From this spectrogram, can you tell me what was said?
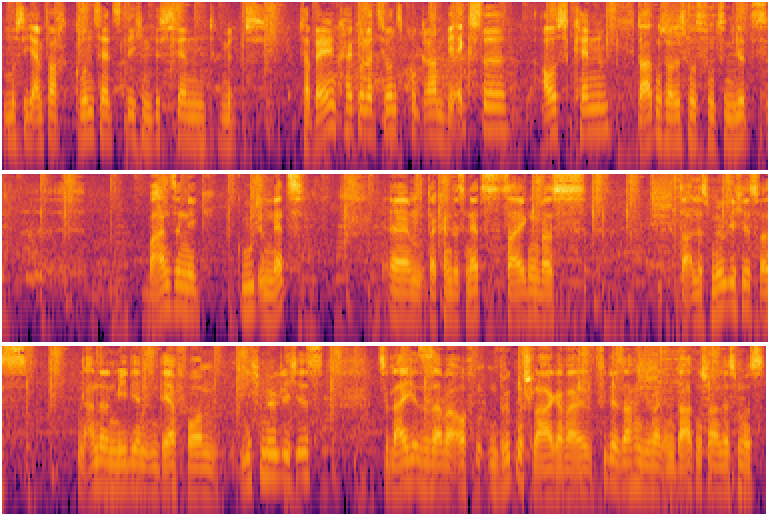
Man muss sich einfach grundsätzlich ein bisschen mit Tabellenkalkulationsprogrammen wie Excel auskennen. Datenjournalismus funktioniert wahnsinnig gut im Netz. Ähm, da kann das Netz zeigen, was da alles möglich ist, was in anderen Medien in der Form nicht möglich ist. Zugleich ist es aber auch ein Brückenschlager, weil viele Sachen, die man im Datenjournalismus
